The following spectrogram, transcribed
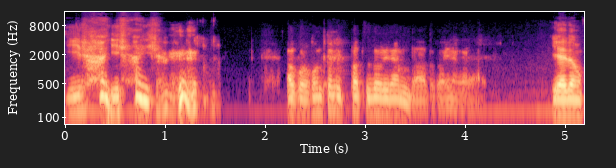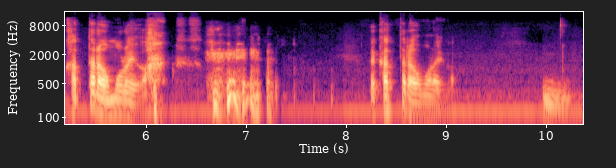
いらん、いらん、いらん。い あ、これ本当に一発撮りなんだとか言いながら。や、でも買ったらおもろいわ。買ったらおもろいわ。うん。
